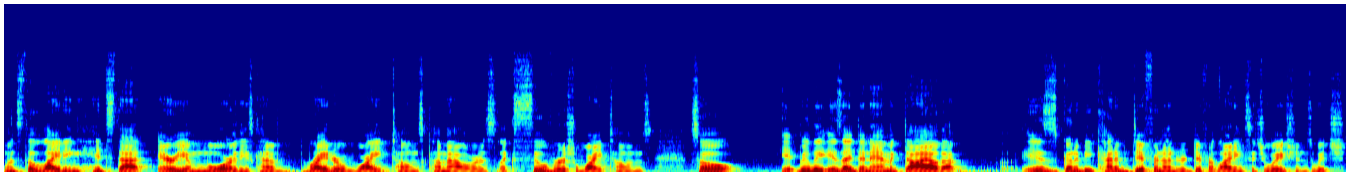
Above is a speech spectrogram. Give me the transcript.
once the lighting hits that area more, these kind of brighter white tones come out, or it's like silverish white tones. So it really is a dynamic dial that is going to be kind of different under different lighting situations, which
